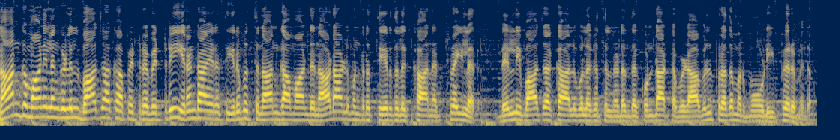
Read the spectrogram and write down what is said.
நான்கு மாநிலங்களில் பாஜக பெற்ற வெற்றி இரண்டாயிரத்தி இருபத்தி நான்காம் ஆண்டு நாடாளுமன்ற தேர்தலுக்கான ட்ரெய்லர் டெல்லி பாஜக அலுவலகத்தில் நடந்த கொண்டாட்ட விழாவில் பிரதமர் மோடி பெருமிதம்.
